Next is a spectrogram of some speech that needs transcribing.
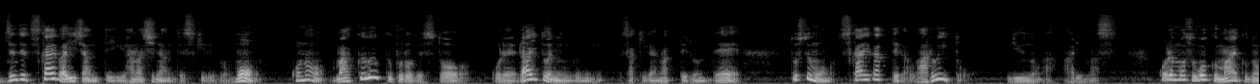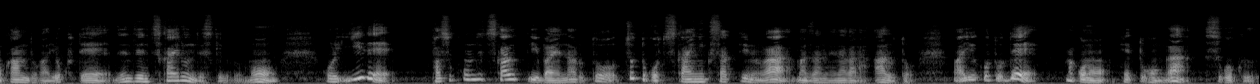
全然使えばいいじゃんっていう話なんですけれども、この MacBook Pro ですと、これ、ライトニングに先がなってるんで、どうしても使い勝手が悪いというのがあります。これもすごくマイクの感度が良くて、全然使えるんですけれども、これ家でパソコンで使うっていう場合になると、ちょっとこう使いにくさっていうのが、まあ残念ながらあると、まあ、いうことで、まあこのヘッドホンがすごく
